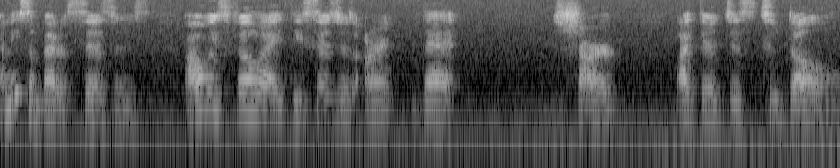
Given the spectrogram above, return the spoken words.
I need some better scissors. I always feel like these scissors aren't that sharp. Like they're just too dull.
